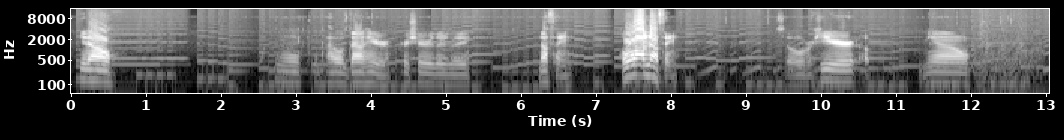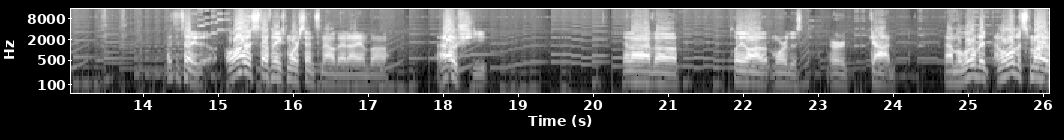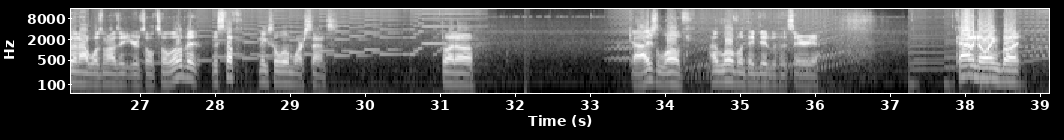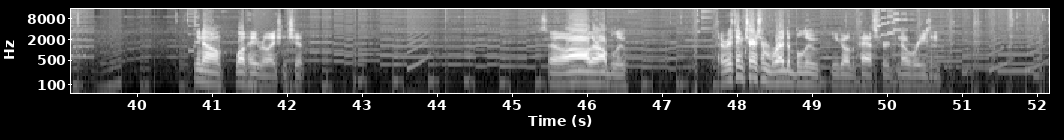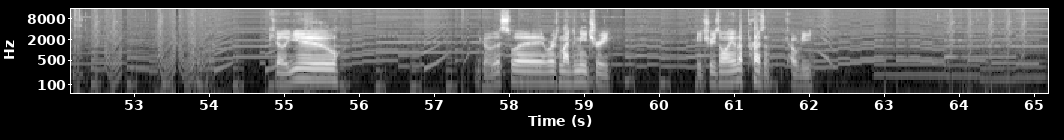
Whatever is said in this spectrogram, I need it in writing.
You know... Eh, what the hell is down here? Pretty sure there's a... Nothing. Whole lot nothing. So over here, up... Meow... I have to tell you, a lot of this stuff makes more sense now that I am, uh... Oh, shit. That I've, uh... Played a lot more of this... Or God. I'm a little bit I'm a little bit smarter than I was when I was eight years old, so a little bit this stuff makes a little more sense. But uh God, I just love I love what they did with this area. It's kind of annoying, but you know, love-hate relationship. So, oh, they're all blue. Everything turns from red to blue. You go the past for no reason. Kill you. Go this way. Where's my Dimitri? Dimitri's only in the present, Cody.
